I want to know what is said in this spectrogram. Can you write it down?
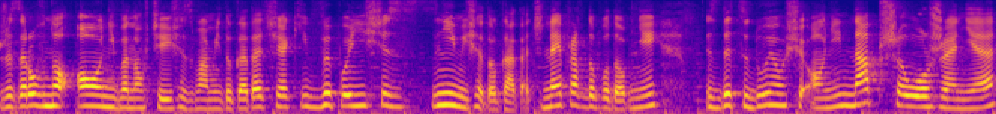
że zarówno oni będą chcieli się z Wami dogadać, jak i Wy powinniście z nimi się dogadać. Najprawdopodobniej zdecydują się oni na przełożenie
